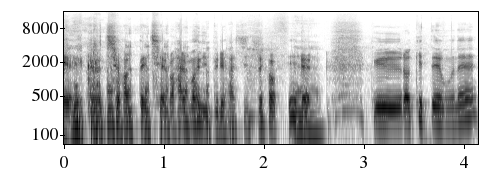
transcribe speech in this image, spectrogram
예, 그렇죠. 대체로 할머니들이 하시죠. 예. 예. 그렇기 때문에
